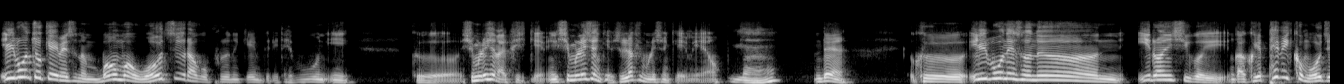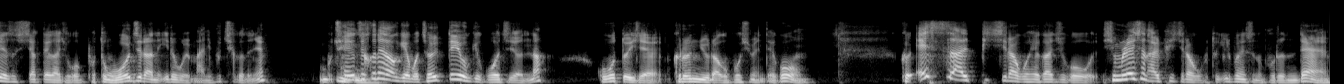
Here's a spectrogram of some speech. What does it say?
일본 쪽 게임에서는 뭐뭐 워즈라고 부르는 게임들이 대부분 이 그 시뮬레이션 RPG 게임, 시뮬레이션 게임, 전략 시뮬레이션 게임이에요. 네. 근데 그 일본에서는 이런 식의 그러니까 그게 페미컴 워즈에서 시작돼 가지고 보통 워즈라는 이름을 많이 붙이거든요. 뭐 최근에 나온 게 뭐 절대요격 워즈였나? 그것도 이제 그런 류라고 보시면 되고 그 SRPG라고 해 가지고 시뮬레이션 RPG라고 보통 일본에서는 부르는데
